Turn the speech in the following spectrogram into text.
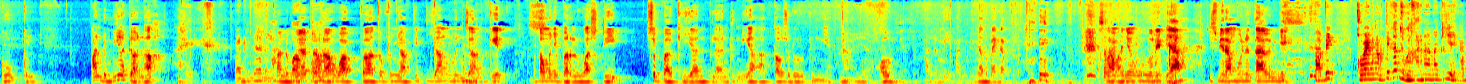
Google. Pandemi adalah pandemi adalah pandemi wabah. adalah wabah atau penyakit yang menjangkit atau menyebar luas di sebagian belahan dunia atau seluruh dunia nah iya Oh iya, iya, pandemi, pandeminya tuh pengen ngerti. Selamanya urip ya, wis pirang puluh tahun gitu. tapi kau yang ngerti kan juga karena anak ya kan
